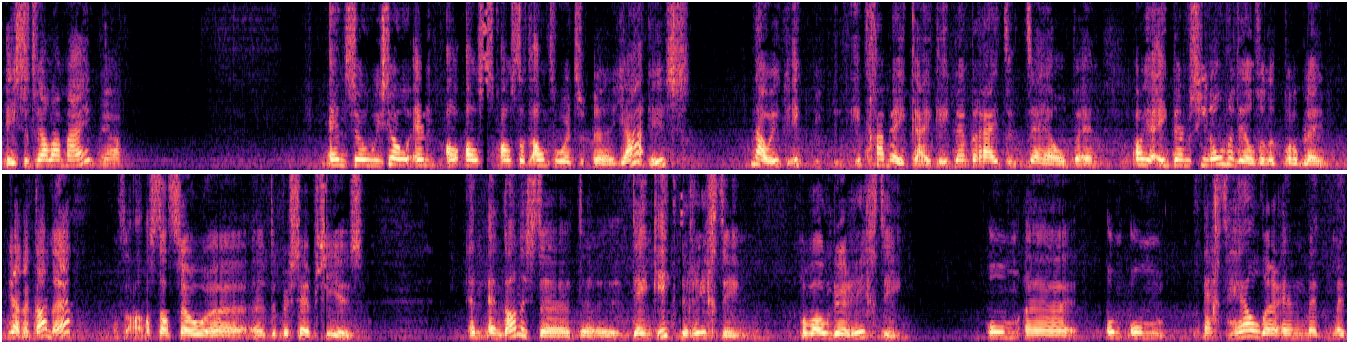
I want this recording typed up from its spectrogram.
Is het wel aan mij? ja. En sowieso, en al- als, als dat antwoord eh, ja is, nou, ik, ik, ik ga meekijken. Ik ben bereid te- helpen. En oh ja, ik ben misschien onderdeel van het probleem. Ja, dat kan hè? Als dat zo eh, eh, de perceptie is. En, en dan is de, de, denk ik, de richting, gewoon de richting, om, eh, om, om echt helder en met, met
